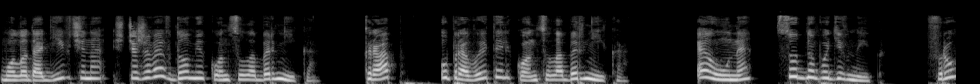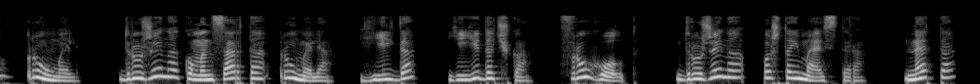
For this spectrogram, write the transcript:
молода дівчина, що живе в домі консула Берніка, Краб, управитель консула Берніка, Еуне, суднобудівник, Фру Румель, дружина коменсарта Румеля, Гільда, її дочка, Фру Голд, дружина поштаймейстера, Нетта,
